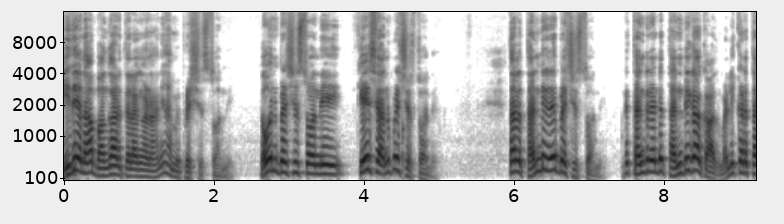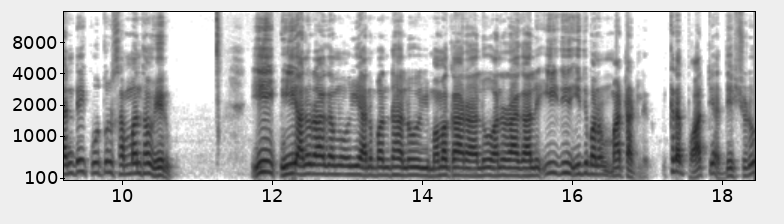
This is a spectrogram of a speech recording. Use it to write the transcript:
ఇదేనా బంగారు తెలంగాణ అని ఆమె ప్రశ్నిస్తోంది. ఎవరిని ప్రశ్నిస్తోంది? కేసీఆర్ని ప్రశ్నిస్తోంది. తన తండ్రినే ప్రశ్నిస్తోంది. అంటే తండ్రి అంటే తండ్రిగా కాదు. మళ్ళీ ఇక్కడ తండ్రి కూతురు సంబంధం వేరు. ఈ ఈ అనురాగము ఈ అనుబంధాలు ఈ మమకారాలు అనురాగాలు ఇది ఇది మనం మాట్లాడలేదు. ఇక్కడ పార్టీ అధ్యక్షుడు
